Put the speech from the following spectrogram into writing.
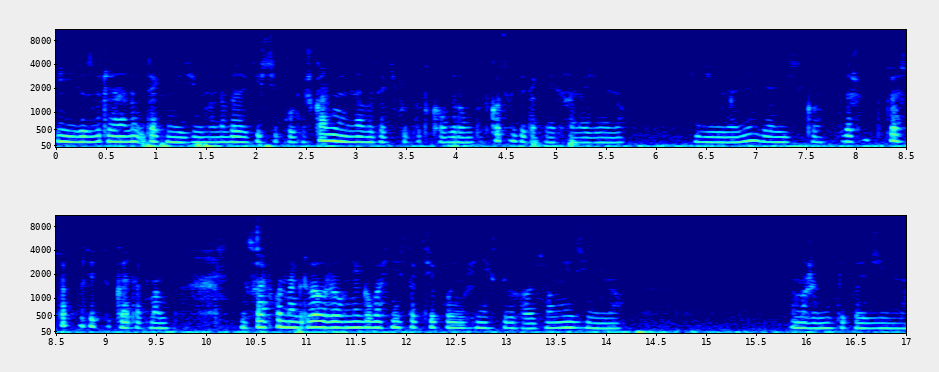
I zazwyczaj rano i tak mi jest zimno, nawet jak jest ciepło w mieszkaniu i nawet jak śpię pod kołdrą, pod kocem, to i tak mi jest rano zimno. Zimne, nie? Zjawisko. Też, to jest tak bardziej tylko ja tak mam. Sławko nagrywał, że u niego właśnie jest tak ciepło i mu się nie chce wychodzić, a u mnie jest zimno. A może mi tylko jest zimno.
